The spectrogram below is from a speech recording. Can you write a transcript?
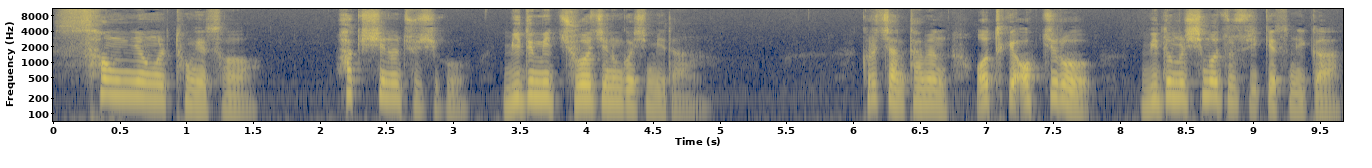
성령을 통해서 확신을 주시고 믿음이 주어지는 것입니다. 그렇지 않다면 어떻게 억지로 믿음을 심어줄 수 있겠습니까?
